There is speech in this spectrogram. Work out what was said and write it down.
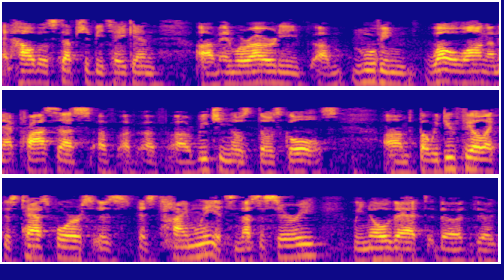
and how those steps should be taken. Um and we're already um, moving well along on that process of uh, reaching those goals. Um but we do feel like this task force is timely. It's necessary. We know that the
